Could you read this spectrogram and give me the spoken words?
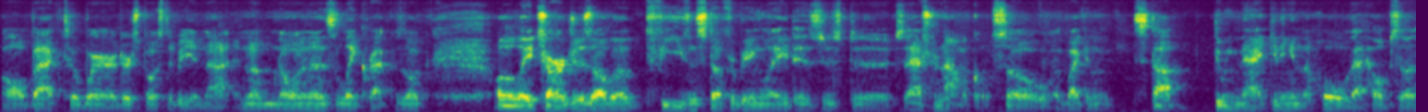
all back to where they're supposed to be and not no, no one is late crap because all the late charges, all the fees and stuff for being late is just uh, it's astronomical. So if I can stop doing that, getting in the hole, that helps. Uh,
